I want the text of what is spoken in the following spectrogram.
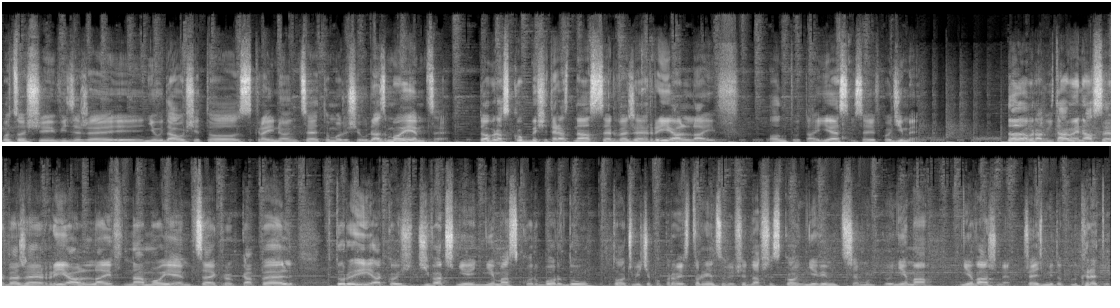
bo coś y, widzę, że y, nie udało się to z krainą MC, to może się uda z mojej MC. Dobra, skupmy się teraz na serwerze Real Life. On tutaj jest i sobie wchodzimy. No dobra, witamy na serwerze Real Life na mojemc.pl, który jakoś dziwacznie nie ma scoreboardu. To oczywiście po prawej stronie, co wyświetla wszystko. Nie wiem czemu go nie ma. Nieważne, przejdźmy do konkretów.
